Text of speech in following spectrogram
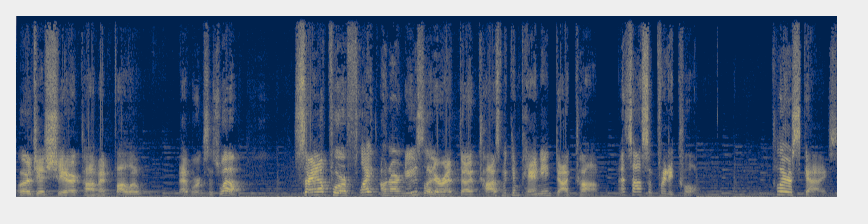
Or just share, comment, follow. That works as well. Sign up for a flight on our newsletter at thecosmiccompanion.com. That's also pretty cool. Clear skies.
